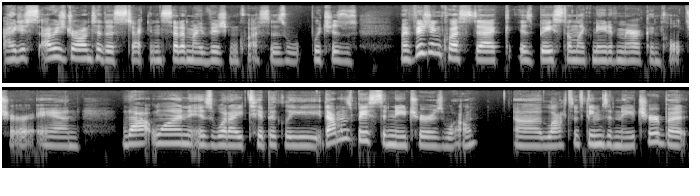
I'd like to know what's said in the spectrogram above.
I just I was drawn to this deck instead of my Vision Quest, is which is my Vision Quest deck is based on like Native American culture, and that one is what I typically. That one's based in nature as well. Uh, lots of themes of nature, but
